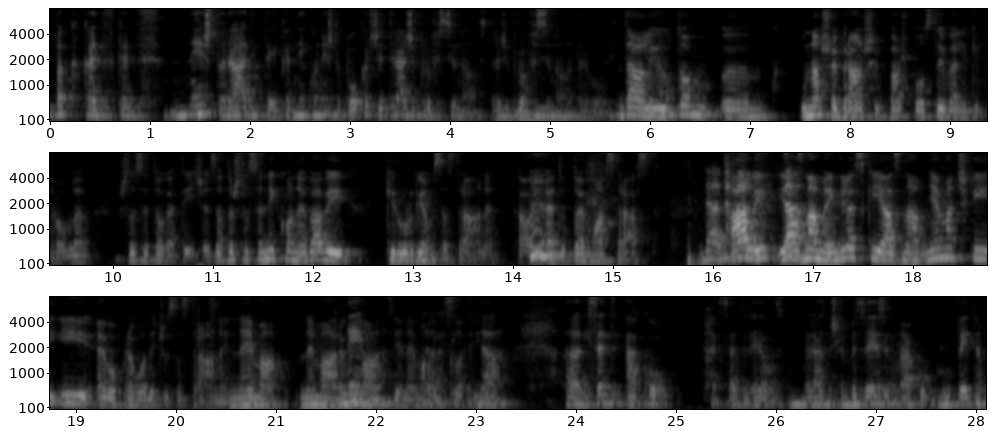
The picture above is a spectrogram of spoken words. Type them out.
ipak kad, kad nešto radite, kad neko nešto pokreće, traži profesionalnost, traži profesionalne prevoditelje. Da, ali u tom, em, u našoj branši baš postoji veliki problem što se toga tiče. Zato što se niko ne bavi kirurgijom sa strane. Kao jer eto, to je moja strast. Da, da. Ali ja da. znam engleski, ja znam njemački i evo prevodit ću sa strane. Nema, nema regulacije, nema, Dakle, legislative. Da. A, I sad ako sad evo razmišljam bez veze onako lupetam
